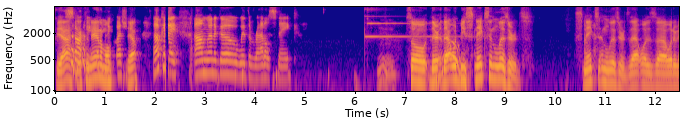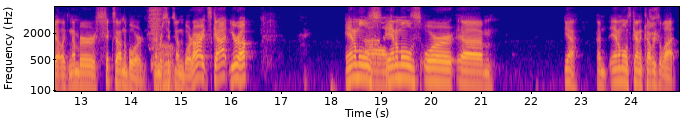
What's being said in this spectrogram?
Yeah, Sorry, it's an animal. Yep. Okay, I'm gonna go with the rattlesnake. So there, that would be snakes and lizards. Snakes and lizards. That was uh, what do we got? Like number six on the board. Number oh. six on the board. All right, Scott, you're up. Animals, uh, animals, or um, yeah, um, animals kind of covers a lot.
